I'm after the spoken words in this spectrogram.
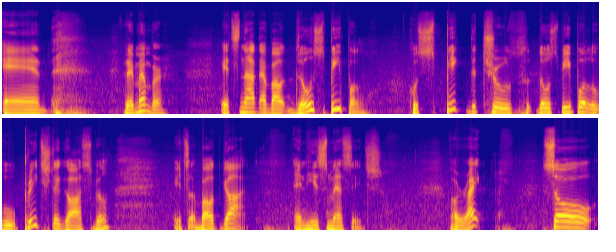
And remember, it's not about those people who speak the truth, those people who preach the gospel, it's about God and His message. All right. So,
